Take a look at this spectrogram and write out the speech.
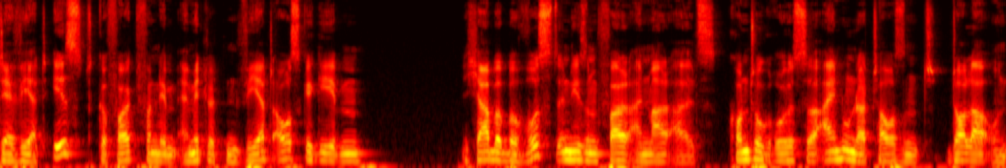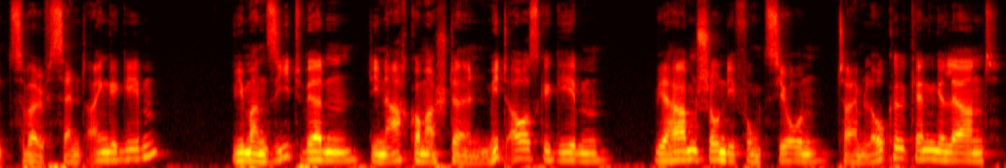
der Wert ist, gefolgt von dem ermittelten Wert ausgegeben. Ich habe bewusst in diesem Fall einmal als Kontogröße 100.000 Dollar und 12 Cent eingegeben. Wie man sieht, werden die Nachkommastellen mit ausgegeben. Wir haben schon die Funktion TimeLocal kennengelernt.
